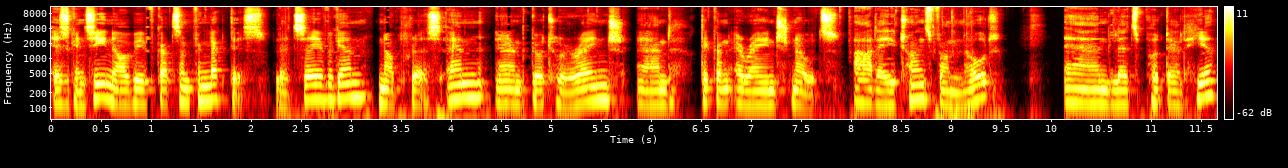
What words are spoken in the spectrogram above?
As you can see now we've got something like this. Let's save again. Now press N and go to arrange and click on arrange nodes. Add a transform node and let's put that here.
